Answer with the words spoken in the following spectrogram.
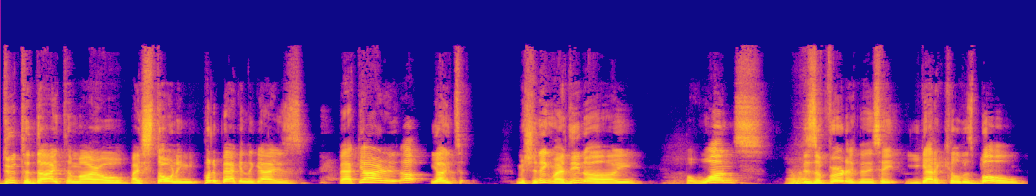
due to die tomorrow by stoning, put it back in the guy's backyard, and oh, yaitza. Mishanig Mardinoi. But once there's a verdict, then they say, you got to kill this bull.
